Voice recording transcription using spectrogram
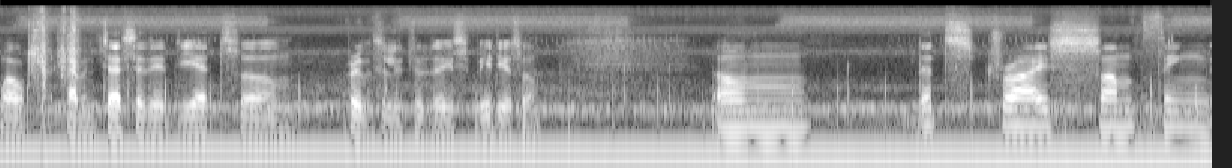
Well, I haven't tested it yet, so previously to this video, so um, let's try something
